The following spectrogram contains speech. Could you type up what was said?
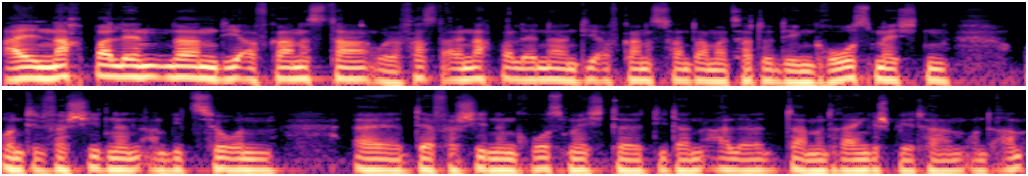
allen Nachbarländern, die Afghanistan oder fast allen Nachbarländern, die Afghanistan damals hatte, den Großmächten und den verschiedenen Ambitionen äh, der verschiedenen Großmächte, die dann alle damit reingespielt haben. Und Am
